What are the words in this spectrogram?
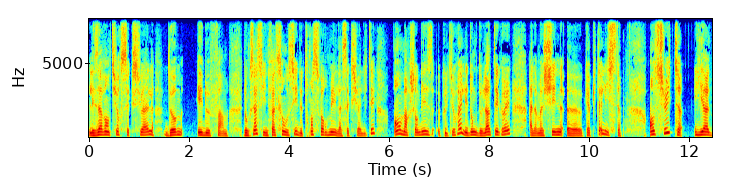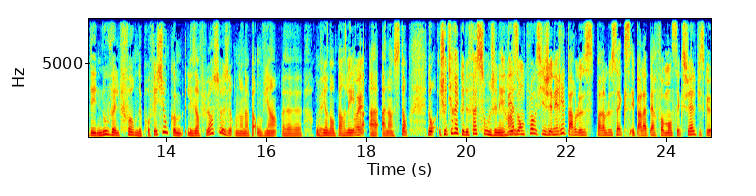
les aventures sexuelles d'hommes et de femmes. Donc ça, c'est une façon aussi de transformer la sexualité en marchandise culturelle et donc de l'intégrer à la machine euh, capitaliste. Ensuite, il y a des nouvelles formes de professions comme les influenceuses. On en a pas, on vient, euh, on Oui. vient d'en parler à, à- à l'instant. Donc, je dirais que de façon Et générale, des emplois aussi générés par le, par le sexe et par la performance sexuelle, puisque euh,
